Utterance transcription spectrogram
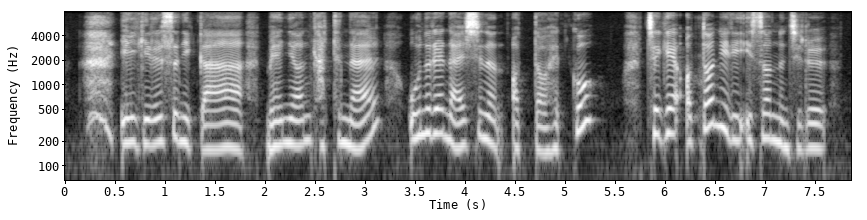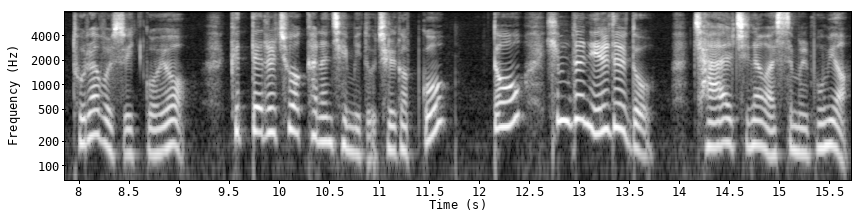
일기를 쓰니까 매년 같은 날 오늘의 날씨는 어떠했고 제게 어떤 일이 있었는지를 돌아볼 수 있고요. 그때를 추억하는 재미도 즐겁고 또 힘든 일들도 잘 지나왔음을 보며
